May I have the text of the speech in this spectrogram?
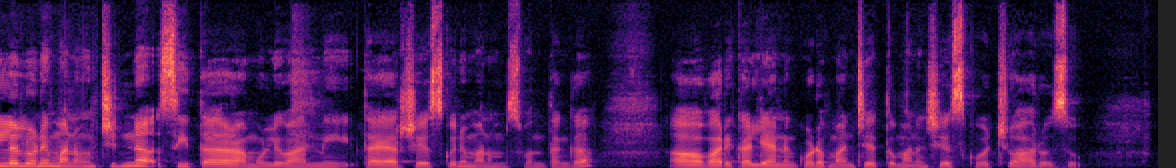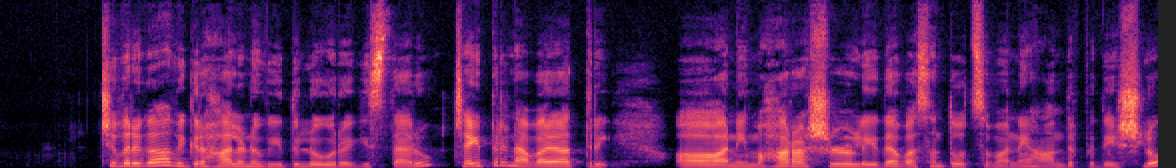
ఇళ్ళలోనే మనం చిన్న సీతారాముల వారిని తయారు చేసుకొని మనం సొంతంగా వారి కళ్యాణం కూడా మన చేత్తో మనం చేసుకోవచ్చు ఆ రోజు. చివరిగా విగ్రహాలను వీధుల్లో ఊరేగిస్తారు. చైత్ర నవరాత్రి అని మహారాష్ట్రలో లేదా వసంతోత్సవాన్ని ఆంధ్రప్రదేశ్‌లో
